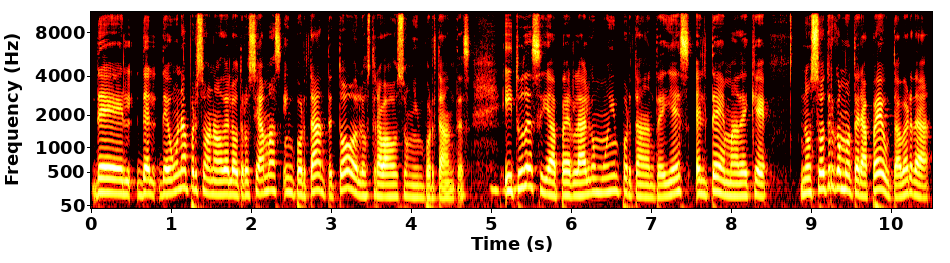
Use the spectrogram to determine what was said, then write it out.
de, de, una persona o del otro sea más importante. Todos los trabajos son importantes. Y tú decías, Perla, algo muy importante y es el tema de que nosotros como terapeuta, ¿verdad?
